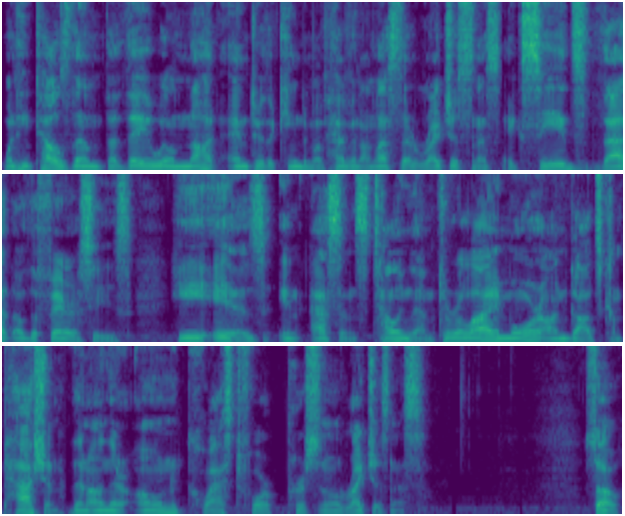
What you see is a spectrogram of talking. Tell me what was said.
When he tells them that they will not enter the kingdom of heaven unless their righteousness exceeds that of the Pharisees, he is, in essence, telling them to rely more on God's compassion than on their own quest for personal righteousness. So,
